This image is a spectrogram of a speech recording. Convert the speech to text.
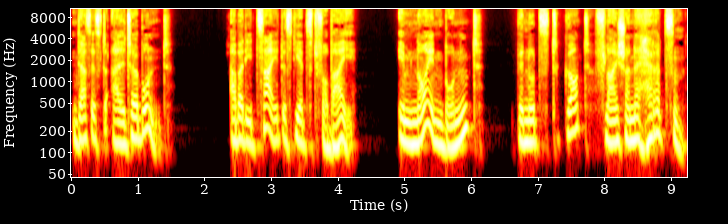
Das ist alter Bund. Aber die Zeit ist jetzt vorbei. Im neuen Bund benutzt Gott fleischerne Herzen,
